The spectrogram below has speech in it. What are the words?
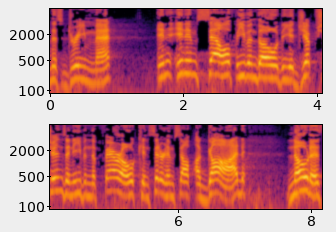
this dream meant. In, in himself, even though the Egyptians and even the Pharaoh considered himself a god, notice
